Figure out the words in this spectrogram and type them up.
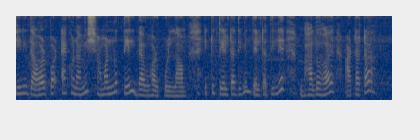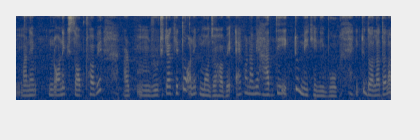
চিনি দেওয়ার পর এখন আমি সামান্য তেল ব্যবহার করলাম। একটু তেলটা দিবেন, তেলটা দিলে ভালো হয়, আটাটা মানে অনেক সফট হবে আর রুটিটা খেতে অনেক মজা হবে। এখন আমি হাত দিয়ে একটু মেখে নিব। একটু দলা দলা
